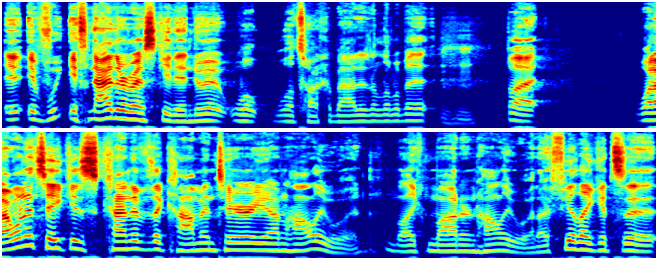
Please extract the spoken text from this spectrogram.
if we, if neither of us get into it, we'll we'll talk about it a little bit. But what I want to take is kind of the commentary on Hollywood, like modern Hollywood. I feel like it's a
